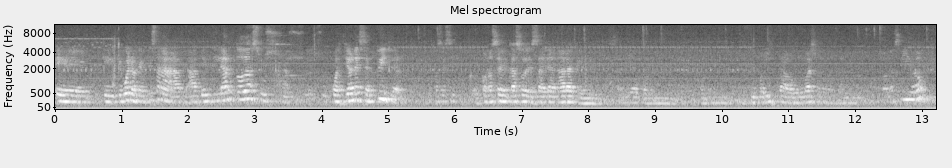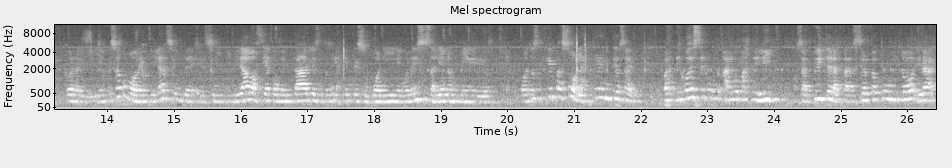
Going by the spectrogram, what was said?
eh, que, bueno, que empiezan a, ventilar todas sus, cuestiones en Twitter. No sé si conocen el caso de Zaira Nara, que salía con, un futbolista uruguayo conocido. Bueno, y, empezó como a ventilar su, su, intimidad o hacía comentarios, entonces la gente suponía, bueno, y se salían los medios. Bueno, entonces, ¿qué pasó? La gente, o sea, dejó de ser algo más de elite. O sea, Twitter hasta cierto punto era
